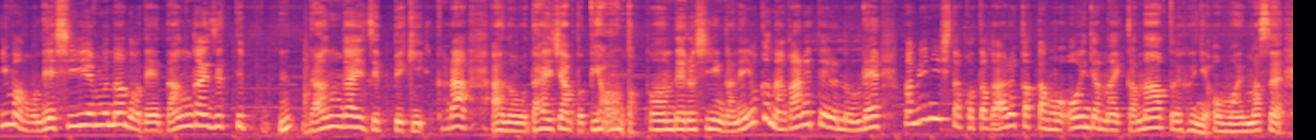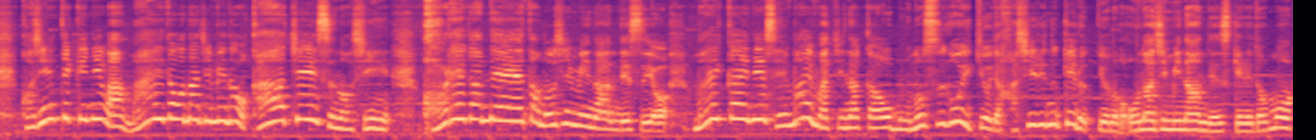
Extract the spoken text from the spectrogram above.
今もね CM などで断崖絶壁断崖絶壁からあの大ジャンプビヨーンと飛んでるシーンがねよく流れてるので、まあ、目にしたことがある方も多いんじゃないかなというふうに思います。個人的には毎度おなじみのカーチェイスのシーンこれがね楽しみなんですよ。毎回ね狭い街中をものすごい勢いで走り抜けるっていうのがおなじみなんですけれども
